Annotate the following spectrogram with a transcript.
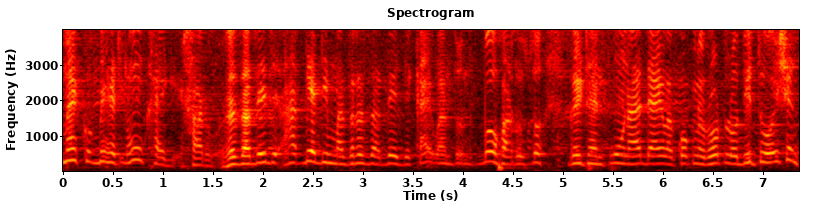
માયકો બે એટલે હું ખાઈ ગઈ. સારું રજા દઈ દે. હા, બે દીમાં જ રજા દઈ દે. કાંઈ વાંધો નથી. બહુ સારું તો ગઈઠાને પૂણ આડા આવ્યા, કોકને રોટલો દીધો હોય છે ને,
